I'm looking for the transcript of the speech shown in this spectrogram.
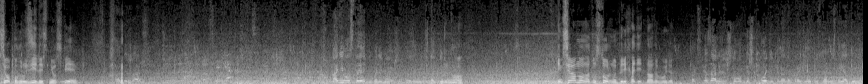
Все, погрузились, не успеем. Побежали. Они вот стоять не понимают, что ждать не будут. Ну, им все равно на ту сторону переходить надо будет. Так сказали же, что вот пешеходники надо пройти на ту сторону, стоят, думают.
